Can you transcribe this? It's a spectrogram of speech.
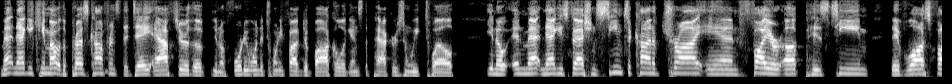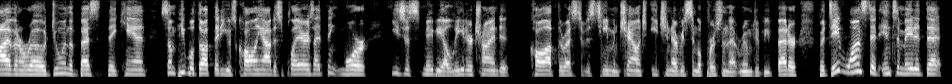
Matt Nagy came out with a press conference the day after the you know 41 to 25 debacle against the Packers in Week 12. You know, in Matt Nagy's fashion, seemed to kind of try and fire up his team. They've lost five in a row, doing the best that they can. Some people thought that he was calling out his players. I think more he's just maybe a leader trying to call out the rest of his team and challenge each and every single person in that room to be better. But Dave Wannstedt intimated that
